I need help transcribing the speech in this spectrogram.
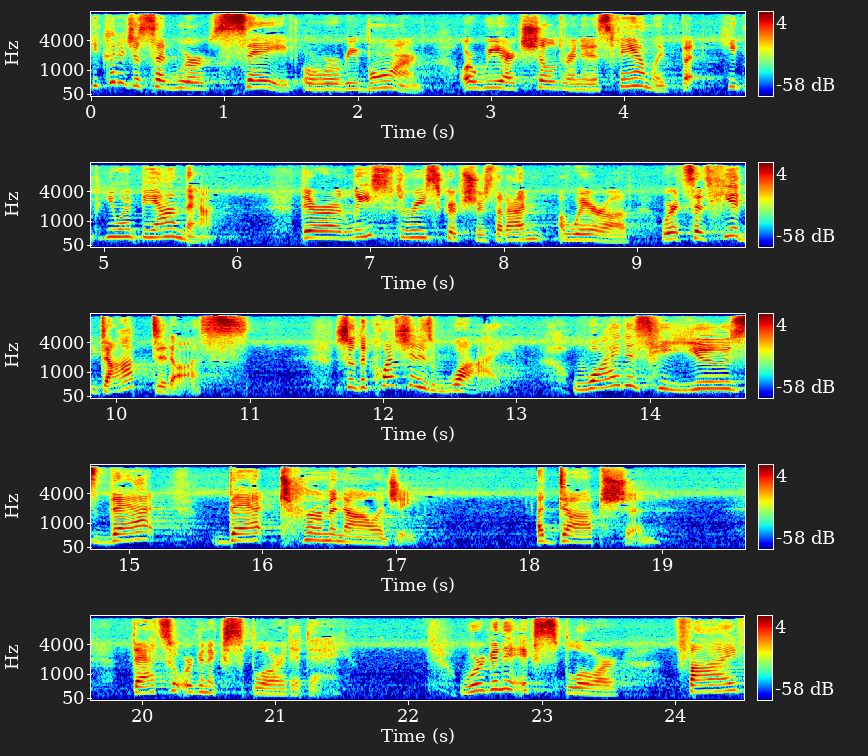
He could have just said we're saved or we're reborn or we are children in his family, but he, he went beyond that. There are at least three scriptures that I'm aware of where it says he adopted us. So the question is why? Why does he use that, that terminology? adoption. That's what we're going to explore today. We're going to explore five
